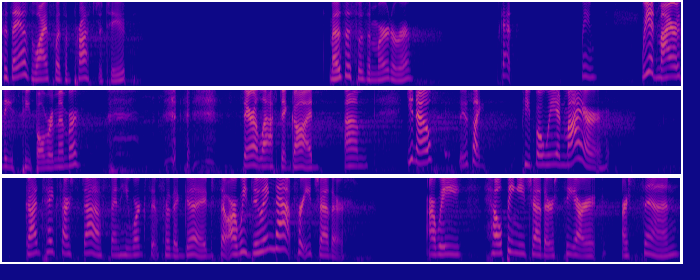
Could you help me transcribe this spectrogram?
Hosea's wife was a prostitute. Moses was a murderer. Got, I mean, we admire these people, remember? Sarah laughed at God. Um, you know, it's like people we admire. God takes our stuff and he works it for the good. So, are we doing that for each other? Are we helping each other see our, our sin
